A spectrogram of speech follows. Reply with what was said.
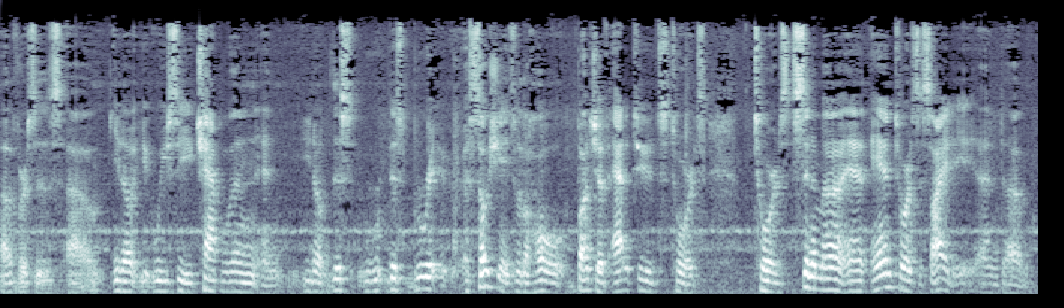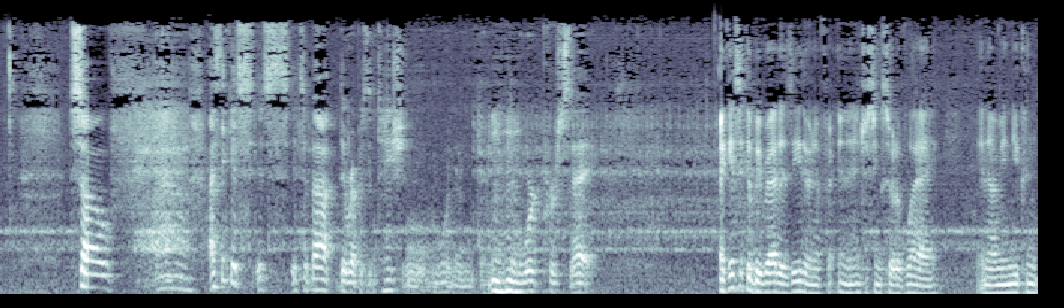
uh, versus, um, you know, we see Chaplin and, you know, this this associates with a whole bunch of attitudes towards towards cinema and, and towards society. And um, so uh, I think it's, it's, it's about the representation more than, Mhm. than work per se. I guess it could be read as either in, a, in an interesting sort of way. You know, I mean, you can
